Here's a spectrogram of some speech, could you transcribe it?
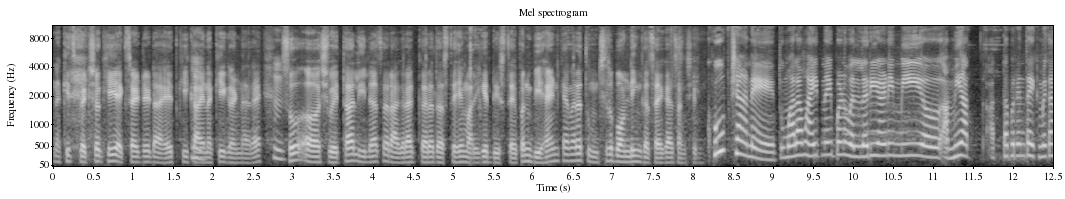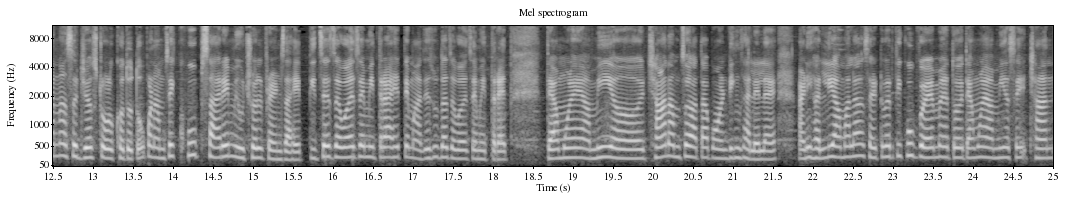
नक्कीच. प्रेक्षक ही एक्सायटेड आहेत की काय नक्की घडणार आहे. सो श्वेता लीलाचा रागराग करत असते हे मालिकेत दिसतंय. पण बिहाइंड कॅमेरा तुमचं बॉन्डिंग कसं आहे? काय सांगशील? खूप छान आहे. तुम्हाला माहीत नाही पण वल्लरी आणि मी आम्ही आत- आत्तापर्यंत एकमेकांना असं जस्ट ओळखत होतो. पण आमचे खूप सारे म्युच्युअल फ्रेंड्स आहेत. तिचे जवळचे मित्र आहेत ते माझे सुद्धा जवळचे मित्र आहेत. त्यामुळे आम्ही छान आमचं आता बॉन्डिंग झालेलं आहे. आणि हल्ली आम्हाला सेटवरती खूप वेळ मिळतो आहे त्यामुळे आम्ही असे छान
